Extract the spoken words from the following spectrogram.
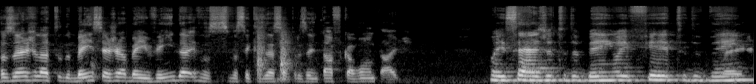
Rosângela, tudo bem? Seja bem-vinda. Se você quiser se apresentar, fica à vontade. Oi, Sérgio, tudo bem? Oi, Fê, tudo bem?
